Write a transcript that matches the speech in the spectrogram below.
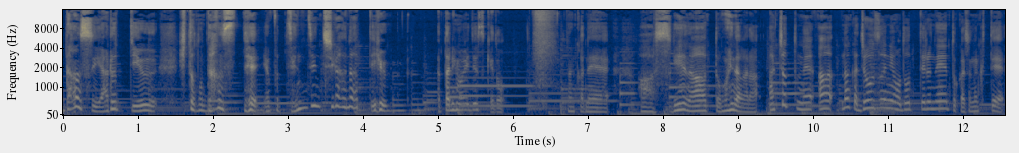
ダンスやるっていう人のダンスって やっぱ全然違うなっていう 当たり前ですけど。なんかねあすげえなって思いながら。あちょっとねあなんか上手に踊ってるねとかじゃなくて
